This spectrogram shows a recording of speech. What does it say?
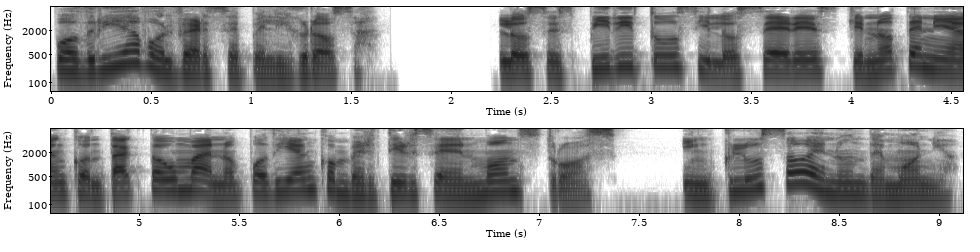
podría volverse peligrosa. Los espíritus y los seres que no tenían contacto humano podían convertirse en monstruos, incluso en un demonio.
